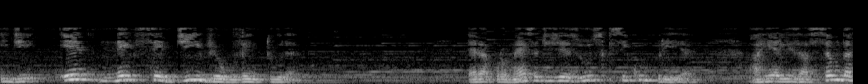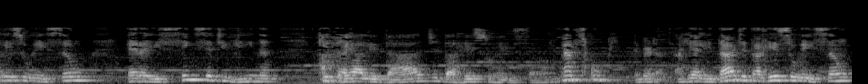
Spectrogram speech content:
e de inexcedível ventura. Era a promessa de Jesus que se cumpria. A realização da ressurreição era a essência divina que a da... realidade da ressurreição. Ah, desculpe, é verdade. A realidade da ressurreição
